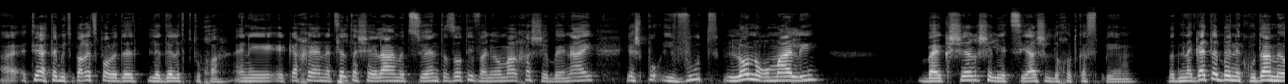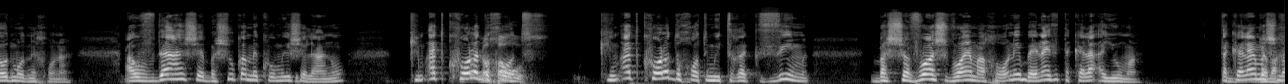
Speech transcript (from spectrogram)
אה, תראה, אתה מתפרץ פה לדלת, לדלת פתוחה. אני ככה אנצל את השאלה המצוינת הזאת, ואני אומר לך שבעיניי יש פה עיוות לא נורמלי בהקשר של יציאה של דוחות כספיים. זאת נגעת בנקודה מאוד מאוד נכונה. העובדה שבשוק המקומי שלנו, כמעט כל לא הדוחות, פרוס. כמעט כל הדוחות מתרכזים בשבוע, שבועיים האחרונים, בעיניי זו תקלה איומה. תקלה גם משמעותית.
